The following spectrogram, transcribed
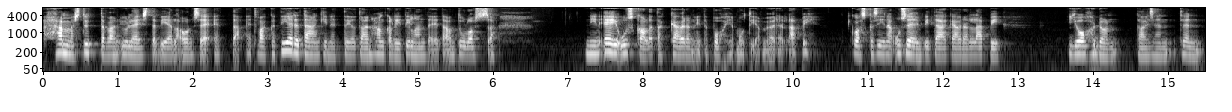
hämmästyttävän yleistä vielä on se, että, että vaikka tiedetäänkin, että jotain hankalia tilanteita on tulossa, niin ei uskalleta käydä niitä pohjamutia myöden läpi, koska siinä usein pitää käydä läpi johdon tai sen, sen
